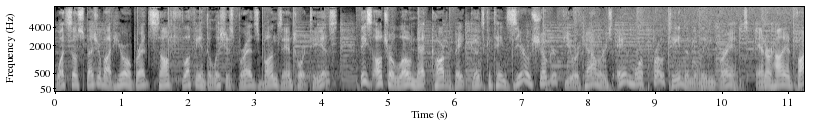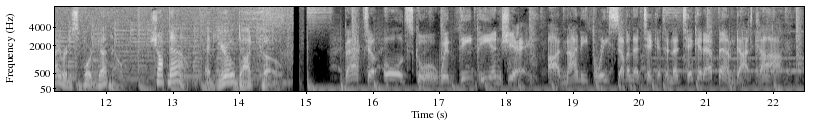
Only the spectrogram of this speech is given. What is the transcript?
What's so special about Hero Bread's soft, fluffy, and delicious breads, buns, and tortillas? These ultra low net carb baked goods contain zero sugar, fewer calories, and more protein than the leading brands, and are high in fiber to support gut health. Shop now at hero.co. Back to old school with DP and J on 93.7 The Ticket and theticketfm.com.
